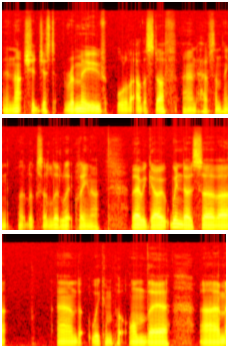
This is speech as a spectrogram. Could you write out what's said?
then that should just remove all of that other stuff and have something that looks a little bit cleaner. There we go, Windows Server, and we can put on there um,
